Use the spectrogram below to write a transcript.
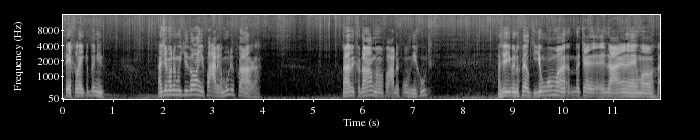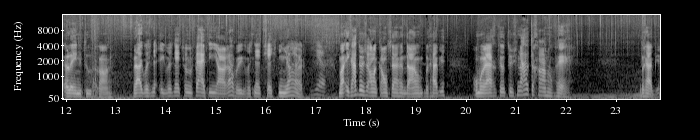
Vergeleken bij nu. Hij zegt, maar dan moet je het wel aan je vader en moeder vragen. Dat heb ik gedaan, maar mijn vader vond het niet goed. Hij zei, je bent nog veel te jong om eh, met, eh, daar helemaal alleen naartoe te gaan. Ja, ik was, net, ik was net van mijn 15 jaar af, ik was net 16 jaar. Ja. Maar ik had dus al een kans gedaan, begrijp je? Om er eigenlijk tussenuit te gaan of ver. Begrijp je?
